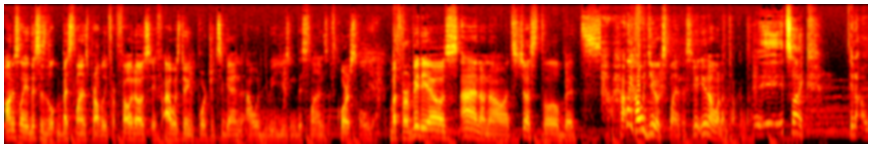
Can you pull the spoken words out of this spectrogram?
Honestly, this is the best lens probably for photos. If I was doing portraits again, I would be using this lens, of course. Oh, yeah. But for videos, I don't know, it's just a little bit... How, how would you explain this? You, you know what I'm talking about. It's like, you know,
